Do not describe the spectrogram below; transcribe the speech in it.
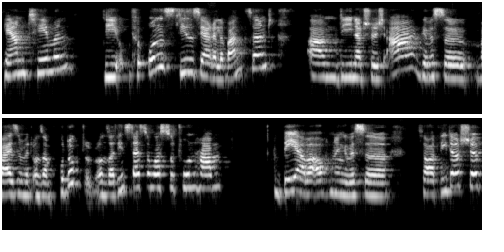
Kernthemen, die für uns dieses Jahr relevant sind ähm, die natürlich A, gewisse Weise mit unserem Produkt und unserer Dienstleistung was zu tun haben, B, aber auch eine gewisse Thought Leadership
